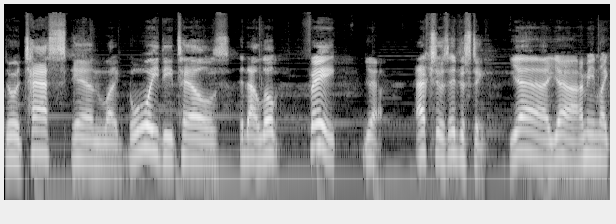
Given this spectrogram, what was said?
the task and like boy details and that look fake, yeah, actually was interesting. Yeah, yeah. I mean, like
